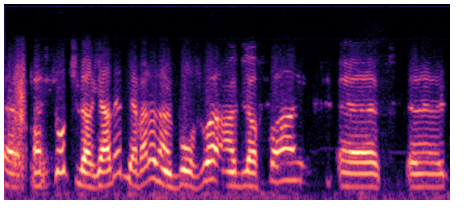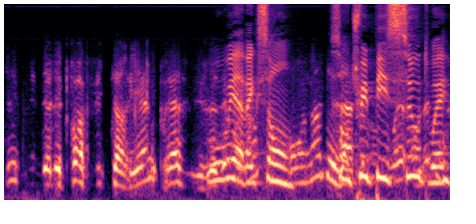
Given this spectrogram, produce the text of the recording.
euh, tu le regardais, il y avait là un bourgeois anglophone, euh, euh, de l'époque victorienne, presque. Oui, avec son, son three-piece suit, oui.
